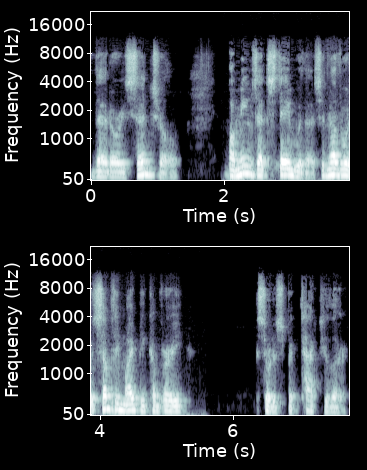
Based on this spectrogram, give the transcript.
that are essential are means that stay with us. In other words, something might become very sort of spectacular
